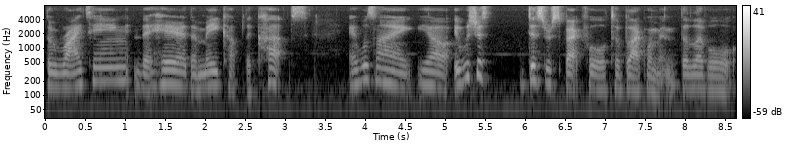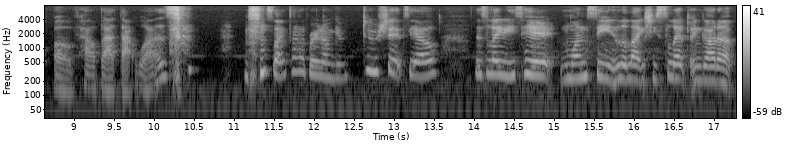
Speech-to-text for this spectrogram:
the writing, the hair, the makeup, the cuts. It was like, yo, it was just disrespectful to black women, the level of how bad that was. it's like Tyler Perry don't give two shits, yo. This lady's hair, one scene, looked like she slept and got up.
